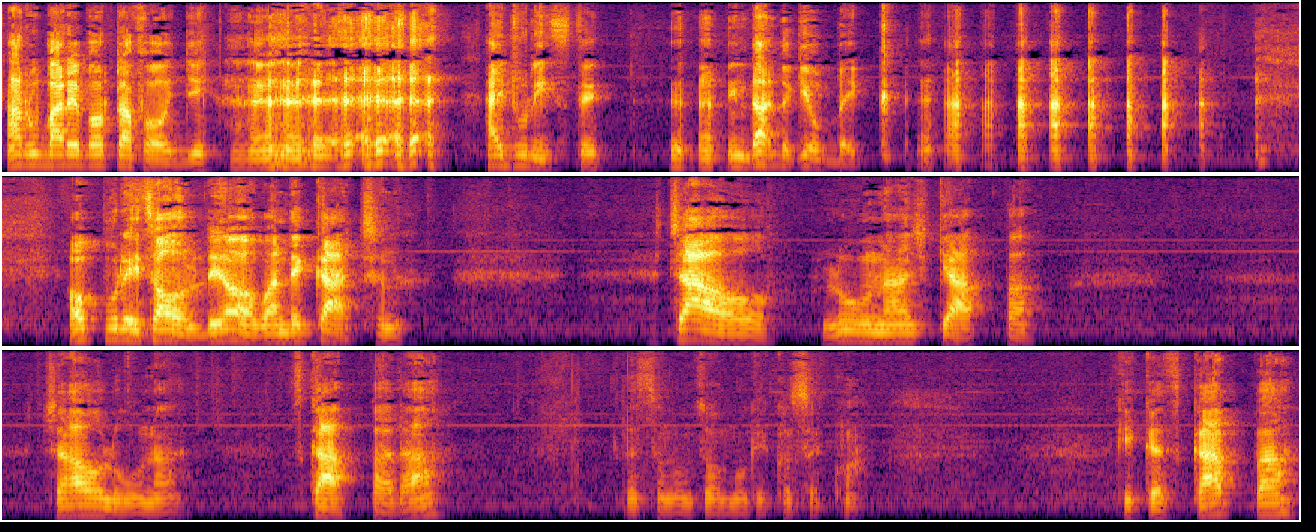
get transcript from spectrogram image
a rubare portafogli ai giuristi. Intanto che io becco. Oppure i soldi, no? Quando cacciano. Ciao, Luna schiappa. Ciao Luna. Scappa da? Adesso non so che cos'è qua. Chi che scappa?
